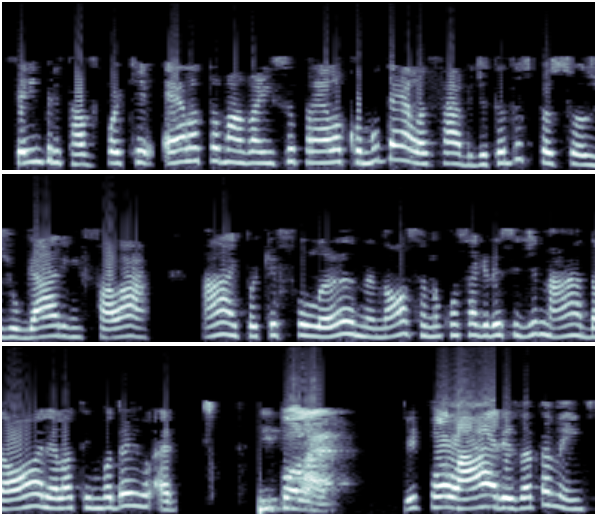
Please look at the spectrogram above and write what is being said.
sempre estava, porque ela tomava isso para ela como dela, sabe? De tantas pessoas julgarem e falar, ai, porque fulana, nossa, não consegue decidir nada, olha, ela tem borderline. É, bipolar. Bipolar, exatamente.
